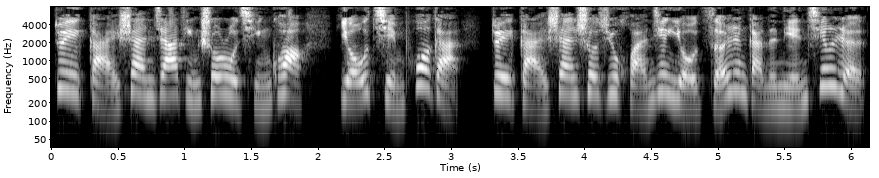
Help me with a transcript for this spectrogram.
对改善家庭收入情况有紧迫感、对改善社区环境有责任感的年轻人，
